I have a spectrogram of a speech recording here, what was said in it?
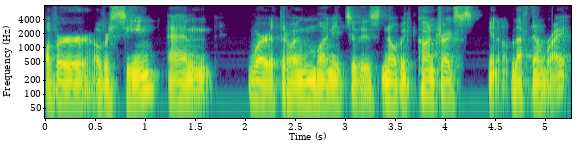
over overseen, and we're throwing money to these no bid contracts, you know, left and right.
